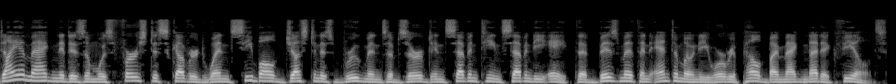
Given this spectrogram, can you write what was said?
Diamagnetism was first discovered when Sebald Justinus Brugmans observed in 1778 that bismuth and antimony were repelled by magnetic fields.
